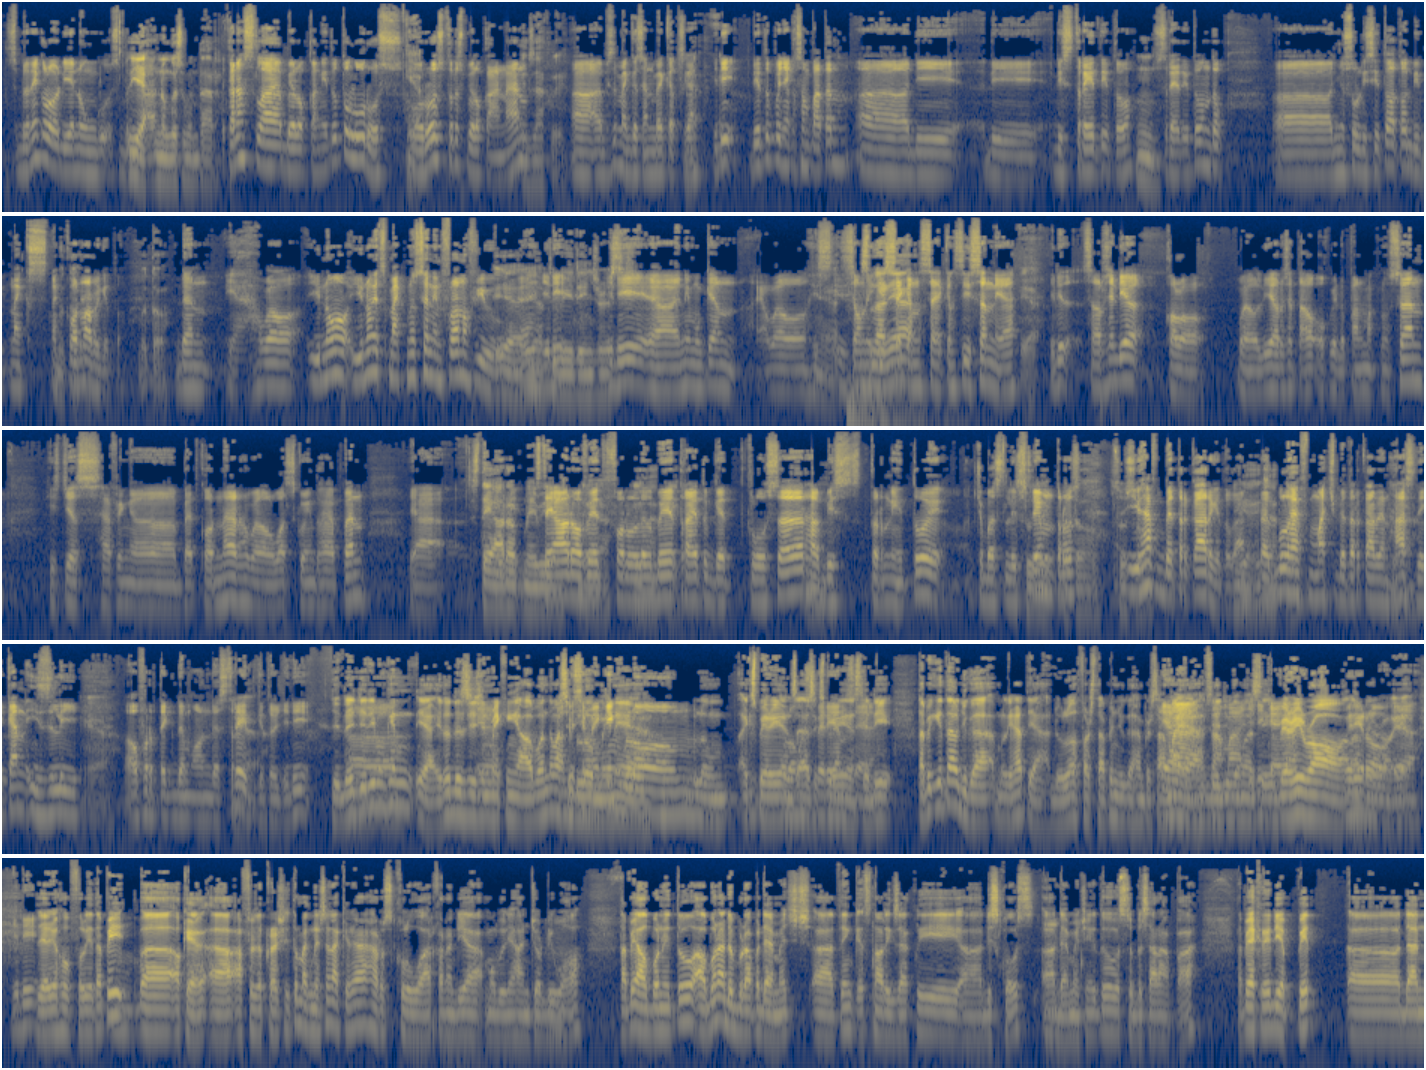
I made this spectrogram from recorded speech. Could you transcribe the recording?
Sebenarnya kalau dia nunggu sebentar. Hmm. Iya, nunggu sebentar. Karena setelah belokan itu tuh lurus, lurus terus belok kanan. Exactly. Uh, abis itu Magnussen Beckett kan. Jadi dia tuh punya kesempatan uh, di di di straight itu, Hmm. straight itu untuk uh, nyusul di situ atau di next next corner gitu Betul. dan ya well you know you know it's Magnussen in front of you Yeah, ya. you have to jadi be dangerous. jadi ya ini mungkin ya, well he's, Yeah. he's only his second second season ya Yeah. jadi seharusnya dia kalau well dia harusnya tahu oke depan Magnussen he's just having a bad corner. Well what's going to happen? Ya Stay out of maybe. stay out of it Yeah, for a little bit try to get closer. Habis turn itu coba slipstream Sulit, terus betul. You have better car gitu kan Yeah, Red Bull have much better car than Haas they can easily Yeah. overtake them on the straight gitu jadi Jadi jadi uh, mungkin ya itu decision making Albon tuh masih Decision belum ini ya. belum- belum experience belum as experience, experience. ya. Jadi tapi kita juga melihat ya dulu Verstappen juga hampir sama Ya, ya. Dia sama. juga Jadi masih very raw, very raw, ya. Jadi- Jadi hopefully tapi uh, oke uh, after the crash itu Magnussen akhirnya harus keluar karena dia mobilnya hancur di Hmm. wall. Tapi Albon itu Albon ada beberapa damage. Uh, I think it's not exactly uh, disclosed uh, Hmm. damage-nya itu sebesar apa. Tapi akhirnya dia pit uh, dan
